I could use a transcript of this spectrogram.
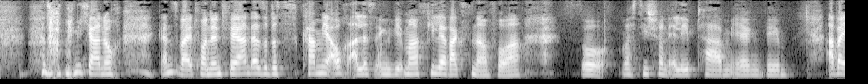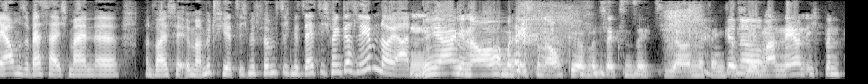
da bin ich ja noch ganz weit von entfernt. Also das kam mir auch alles irgendwie immer viel erwachsener vor so was die schon erlebt haben irgendwie. Aber ja, umso besser. Ich meine, äh, man weiß ja immer, mit 40, mit 50, mit 60 fängt das Leben neu an. Ja, genau, haben wir gestern auch gehört, mit 66 Jahren da fängt genau. das Leben an. Nee, und ich bin,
